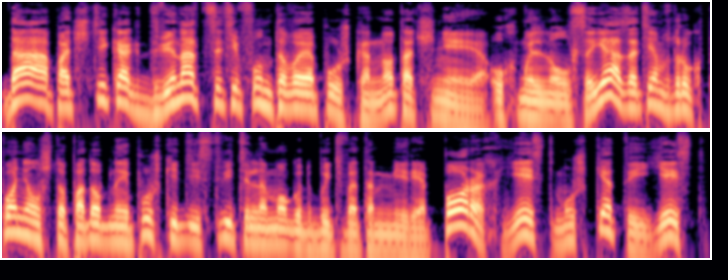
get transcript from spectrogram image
«Да, почти как 12-фунтовая пушка, но точнее», — ухмыльнулся я, затем вдруг понял, что подобные пушки действительно могут быть в этом мире. Порох есть, мушкеты есть.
